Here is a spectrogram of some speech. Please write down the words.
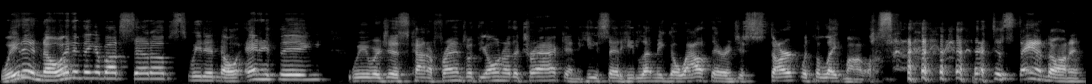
We didn't know anything about setups. We didn't know anything. We were just kind of friends with the owner of the track, and he said he'd let me go out there and just start with the late models, just stand on it.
